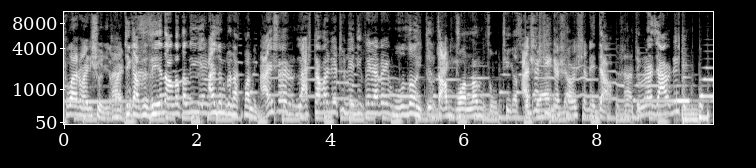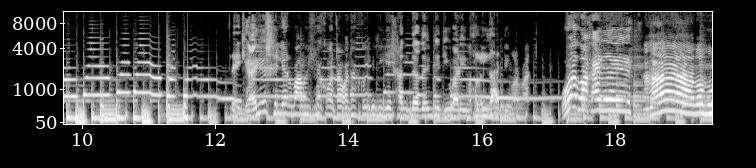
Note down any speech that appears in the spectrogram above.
তোমার বাড়ি শুনলাম হ্যাঁ, ঠিক আছে যে না আমরা তাহলে আয়োজন করে রাখবানি লাস্টটা বাড়ি একটু রেডি করে আরে বুঝো হইতো। দাম বললাম তো ঠিক আছে আচ্ছা ঠিক আছে সমস্যা নেই যাও। হ্যাঁ, তোমরা যাও নি? দেখে আগে ছেলের মানুষের কথা কথা কই দিকে সাদ্দা দেয় দিদি বাড়ি ভালোই ঘাটি মারবা ও বাকারে! হ্যাঁ বাবু।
